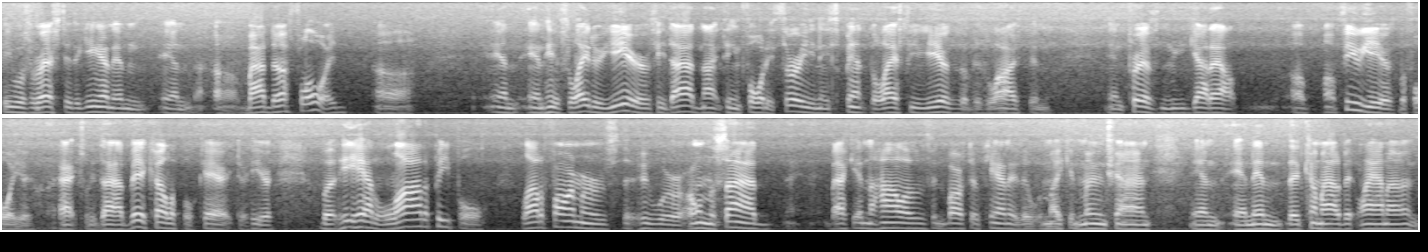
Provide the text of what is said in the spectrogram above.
he was arrested again in, in, uh, by Duff Floyd. Uh, in, in his later years, he died in 1943, and he spent the last few years of his life in, in prison. He got out a, a few years before he actually died. Very colorful character here. But he had a lot of people, a lot of farmers that, who were on the side back in the hollows in Bartow County that were making moonshine, and and then they'd come out of Atlanta and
